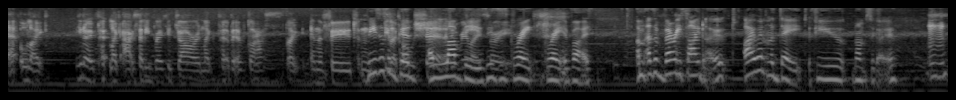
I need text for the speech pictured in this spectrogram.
Uh, or like, you know, put like accidentally break a jar and like put a bit of glass like in the food. And These are some like, good. Oh, shit, I love realise, these. This sorry." is great, great advice. Um, as a very side note, I went on a date a few months ago Mhm.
